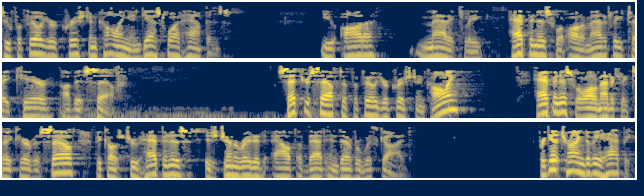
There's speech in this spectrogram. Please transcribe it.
to fulfill your Christian calling, and guess what happens? You automatically, happiness will automatically take care of itself. Set yourself to fulfill your Christian calling. Happiness will automatically take care of itself because true happiness is generated out of that endeavor with God. Forget trying to be happy.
